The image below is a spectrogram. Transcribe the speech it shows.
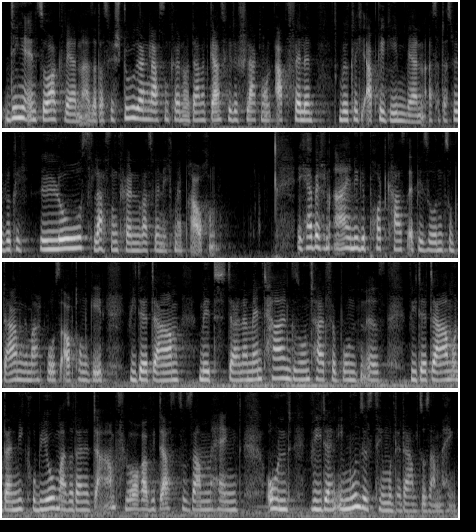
Dinge entsorgt werden, also dass wir Stuhlgang lassen können und damit ganz viele Schlacken und Abfälle wirklich abgegeben werden, also dass wir wirklich loslassen können, was wir nicht mehr brauchen. Ich habe ja schon einige Podcast-Episoden zum Darm gemacht, wo es auch darum geht, wie der Darm mit deiner mentalen Gesundheit verbunden ist, wie der Darm und dein Mikrobiom, also deine Darmflora, wie das zusammenhängt und wie dein Immunsystem und der Darm zusammenhängen.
